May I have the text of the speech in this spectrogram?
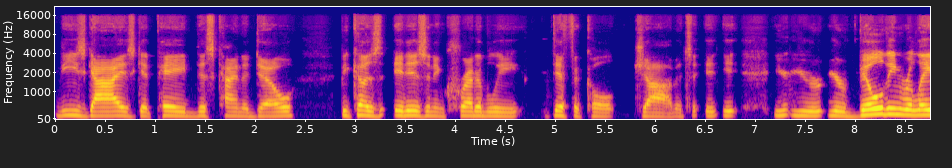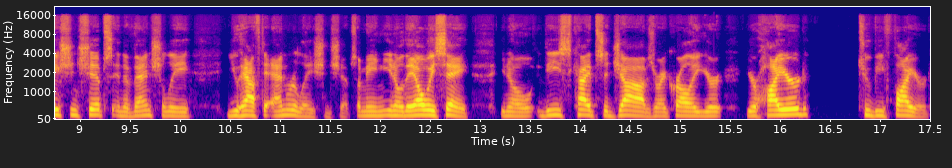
these guys get paid this kind of dough because it is an incredibly difficult job. It's it, it you're you're building relationships, and eventually you have to end relationships. I mean, you know, they always say, you know, these types of jobs, right, Crawly, You're you're hired to be fired,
